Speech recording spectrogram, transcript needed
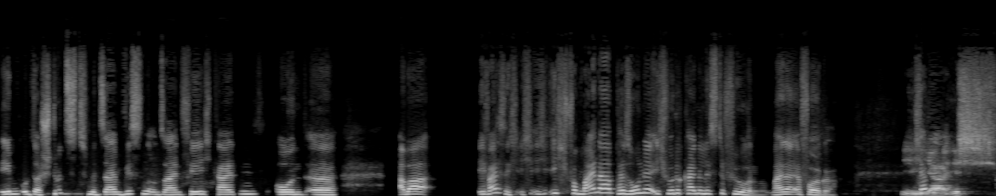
eben unterstützt mit seinem Wissen und seinen Fähigkeiten. Und äh, aber ich weiß nicht, ich, ich, ich von meiner Person her, ich würde keine Liste führen, meiner Erfolge. Ich ja, ich,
